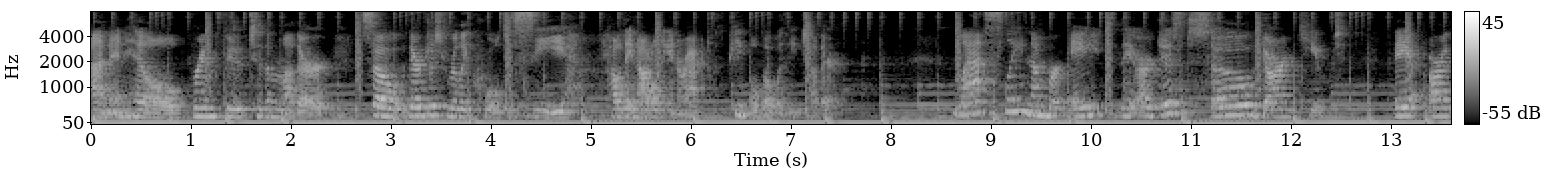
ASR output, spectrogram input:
Um, and he'll bring food to the mother. So they're just really cool to see how they not only interact with people, but with each other. Lastly, number eight, they are just so darn cute. They are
